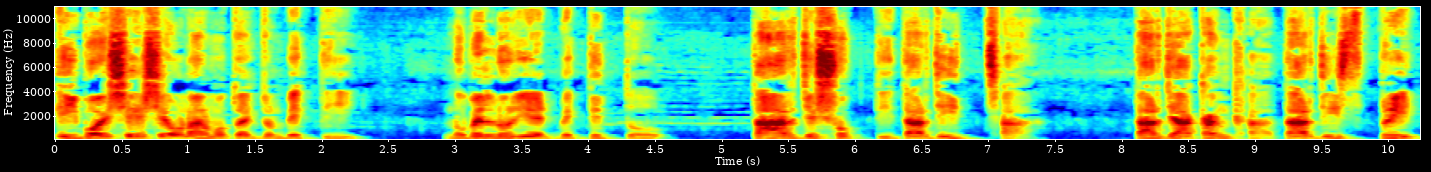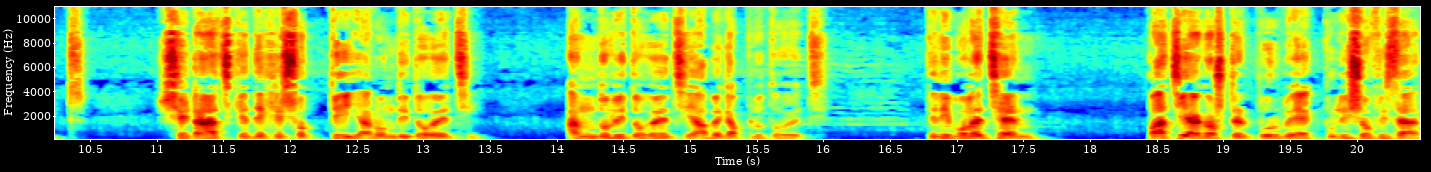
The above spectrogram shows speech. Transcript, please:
এই বয়সে এসে ওনার মতো একজন ব্যক্তি, নোবেল লরিয়েট ব্যক্তিত্ব, তার যে শক্তি, তার যে ইচ্ছা, তার যে আকাঙ্ক্ষা, তার যে স্প্রিট, সেটা আজকে দেখে সত্যিই আনন্দিত হয়েছি, আন্দোলিত হয়েছি আবেগ আপ্লুত হয়েছি। তিনি বলেছেন, পাঁচই আগস্টের পূর্বে এক পুলিশ অফিসার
